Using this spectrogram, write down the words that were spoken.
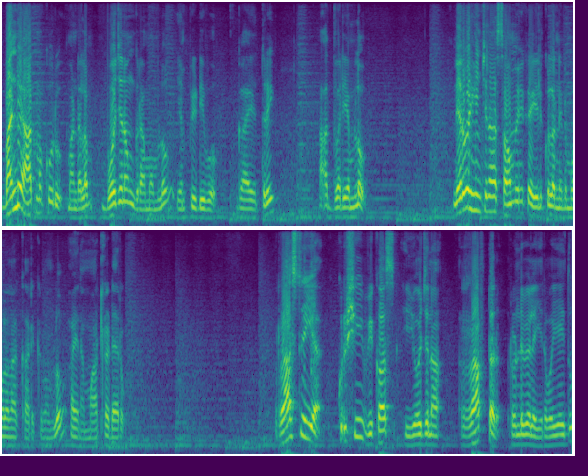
బండి ఆత్మకూరు మండలం భోజనం గ్రామంలో ఎంపీడీఓ గాయత్రి ఆధ్వర్యంలో నిర్వహించిన సామూహిక ఎలుకల నిర్మూలన కార్యక్రమంలో ఆయన మాట్లాడారు. రాష్ట్రీయ కృషి వికాస్ యోజన రాఫ్టర్ రెండు వేల ఇరవై ఐదు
